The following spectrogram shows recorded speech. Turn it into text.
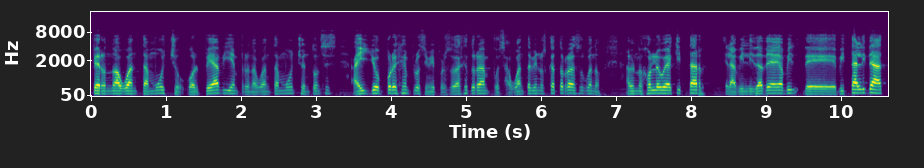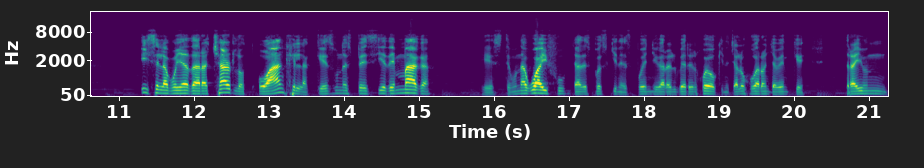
pero no aguanta mucho. Golpea bien, pero no aguanta mucho. Entonces, ahí yo, por ejemplo, si mi personaje Durán, pues aguanta bien los catorrazos, bueno, a lo mejor le voy a quitar la habilidad de, de vitalidad y se la voy a dar a Charlotte o a Ángela, que es una especie de maga este, una waifu, ya después quienes pueden llegar a ver el juego, quienes ya lo jugaron ya ven que trae un,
